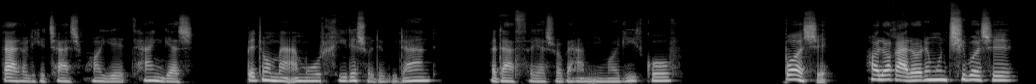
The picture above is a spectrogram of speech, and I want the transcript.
در حالی که چشمهای تنگش به دو معمور خیره شده بودند و دستهایش را به هم میمالید گفت باشه حالا قرارمون چی باشه؟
